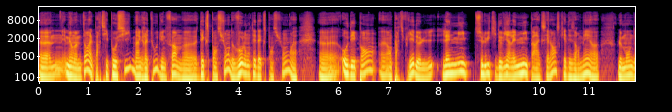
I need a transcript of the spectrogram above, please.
mais en même temps, elle participe aussi, malgré tout, d'une forme d'expansion, de volonté d'expansion, aux dépens, en particulier, de l'ennemi, celui qui devient l'ennemi par excellence, qui est désormais le monde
